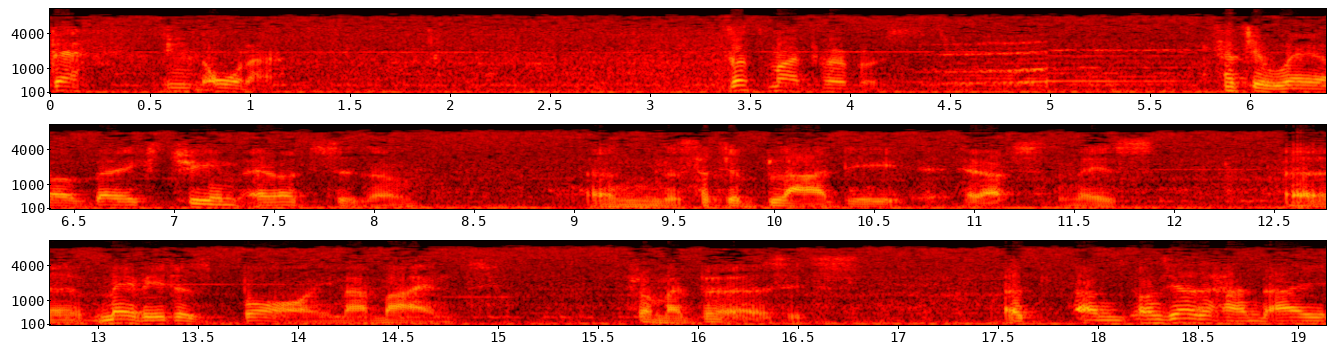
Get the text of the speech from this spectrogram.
death in honor. That's my purpose. Such a way of very extreme eroticism and such a bloody eroticism is, uh, maybe it was born in my mind from my birth. It's, uh, on, on, the other hand, I,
